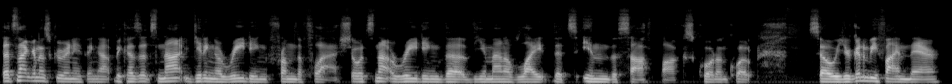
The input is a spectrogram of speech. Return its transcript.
that's not going to screw anything up because it's not getting a reading from the flash. So it's not reading the the amount of light that's in the softbox, quote unquote. So you're going to be fine there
